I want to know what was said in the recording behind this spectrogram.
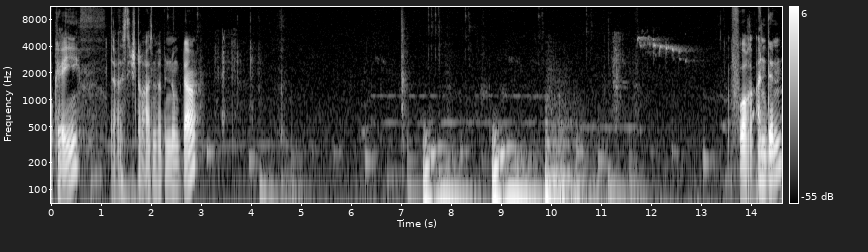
Okay, da ist die Straßenverbindung da. Vorhanden.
